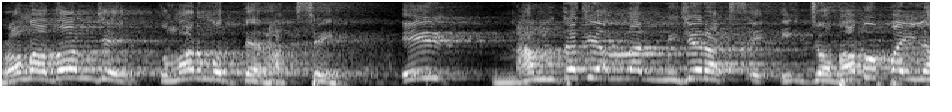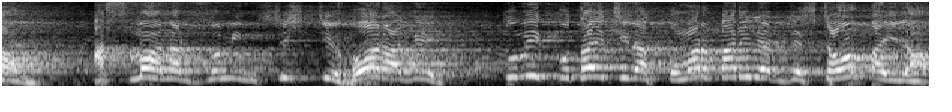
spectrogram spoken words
রমাদন যে তোমার মধ্যে রাখছে এই নামটা যে আল্লাহ নিজে রাখছে এই জবাবও পাইলাম আসমান আর জমিন সৃষ্টি হওয়ার আগে তুমি কোথায় ছিলা? তোমার বাড়ির অ্যাড্রেসটাও পাইলাম।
